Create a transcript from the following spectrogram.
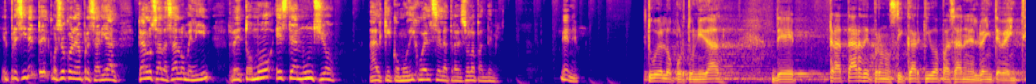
El presidente del Consejo Empresarial, Carlos Salazar Lomelín, retomó este anuncio al que, como dijo él, se le atravesó la pandemia. Viene. Tuve la oportunidad de tratar de pronosticar qué iba a pasar en el 2020.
